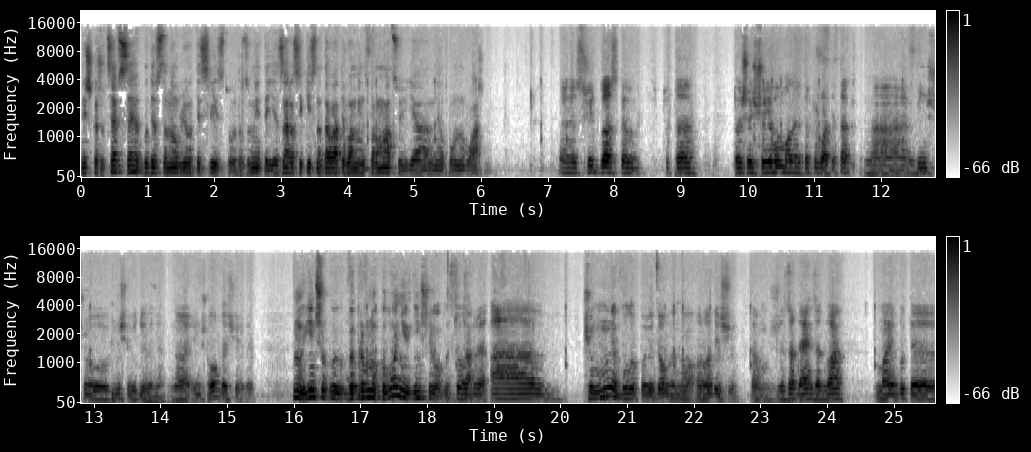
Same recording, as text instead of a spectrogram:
Я ж кажу, це все буде встановлювати слідство. Розумієте, я зараз якісь надавати вам інформацію, я не уповноважений. Е, Скажіть, будь ласка, тут е, пише, що його мали етапувати, так? На в іншу, в інше відділення, на іншу область чи Ну, іншу е, виправну колонію іншої області. Так. добре. А чому не було повідомлено родичів там вже за день, за два має бути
